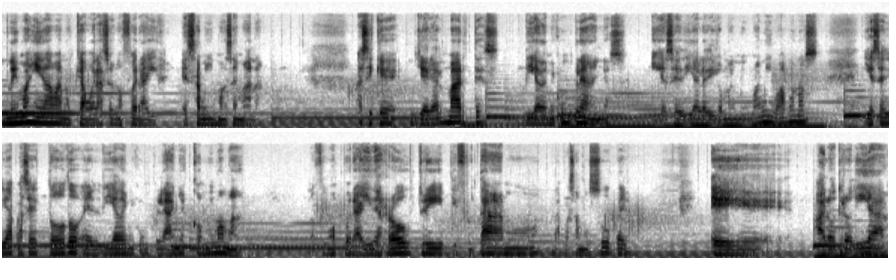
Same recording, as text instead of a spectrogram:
no imaginábamos que abuela se nos fuera a ir esa misma semana. Así que llega el martes, día de mi cumpleaños, y ese día le digo a mi mami, vámonos. Y ese día pasé todo el día de mi cumpleaños con mi mamá. Por ahí de road trip, disfrutamos, la pasamos súper. Eh, al otro día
